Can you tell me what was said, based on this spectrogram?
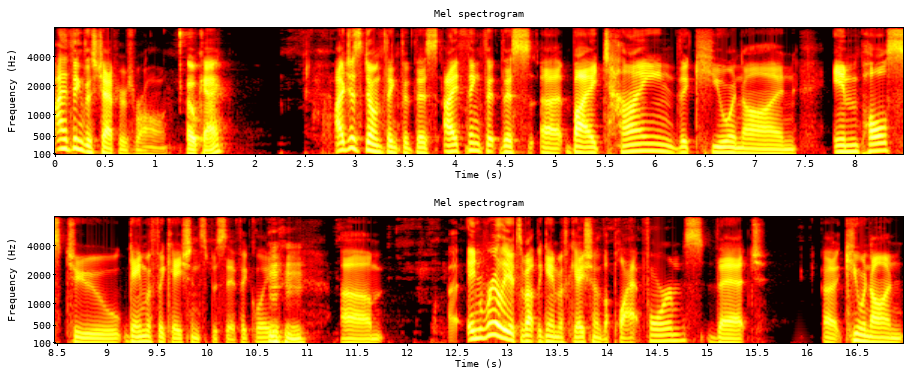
I think this chapter is wrong. Okay. I just don't think that this. I think that this, uh, by tying the QAnon impulse to gamification specifically, Mm-hmm. um, and really it's about the gamification of the platforms that uh, QAnon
